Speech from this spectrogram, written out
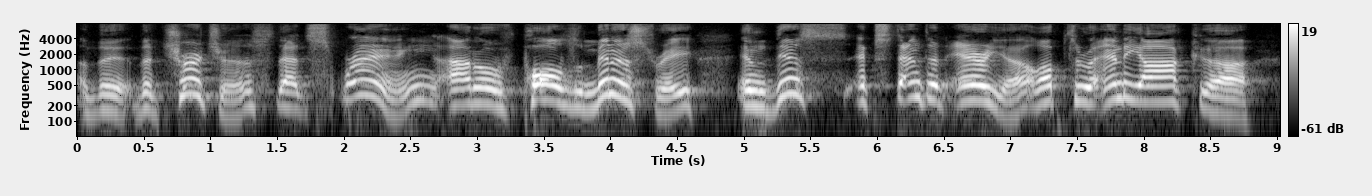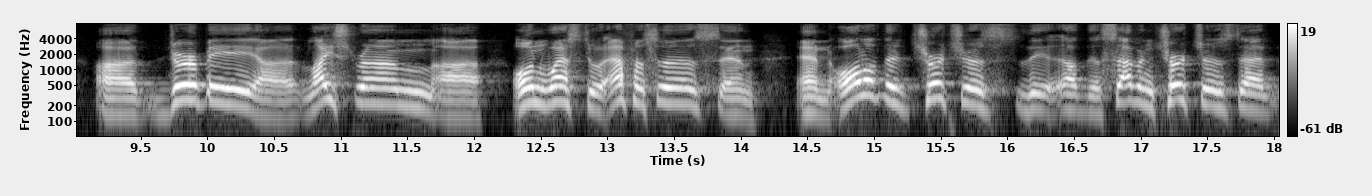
The, the churches that sprang out of Paul's ministry in this extended area up through Antioch, uh, uh, Derbe, uh, uh, on west to Ephesus, and, and all of the churches, the, the seven churches that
